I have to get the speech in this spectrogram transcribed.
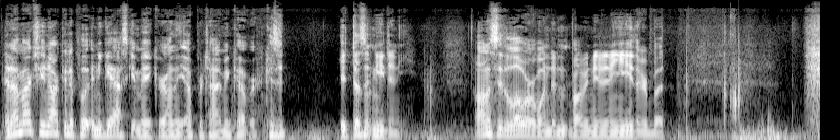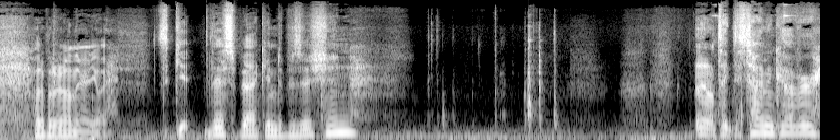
And I'm actually not gonna put any gasket maker on the upper timing cover, because it, it doesn't need any. Honestly, the lower one didn't probably need any either, but I'm gonna put it on there anyway. Let's get this back into position. Then I'll take this timing cover.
